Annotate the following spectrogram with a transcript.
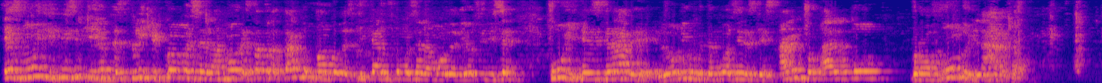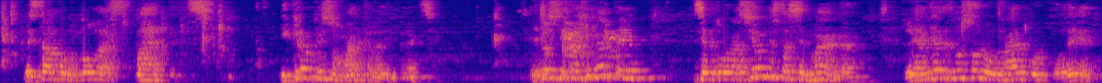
Es muy difícil que yo te explique cómo es el amor. Está tratando Pablo de explicarnos cómo es el amor de Dios y dice, uy, es grave. Lo único que te puedo decir es que es ancho, alto, profundo y largo. Está por todas partes. Y creo que eso marca la diferencia. Entonces, imagínate si a tu oración de esta semana le añades no solo orar por poder,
